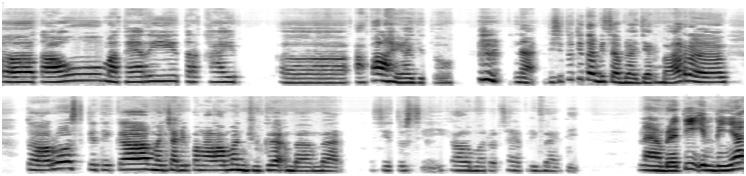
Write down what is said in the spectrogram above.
uh, tahu materi terkait uh, apalah ya gitu. nah, di situ kita bisa belajar bareng. Terus ketika mencari pengalaman juga Mbak Ambar. Di situ sih kalau menurut saya pribadi. Nah, berarti intinya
